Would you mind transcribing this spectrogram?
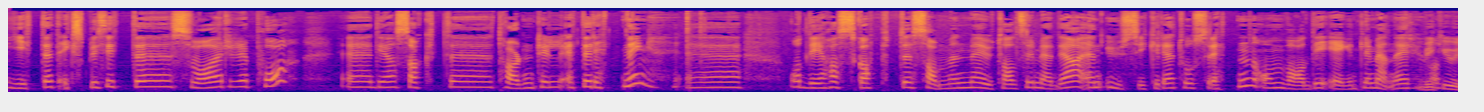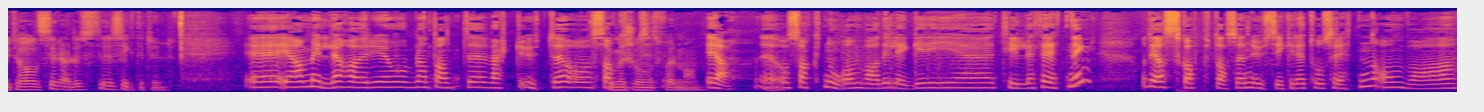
gitt et eksplisitt eh, svar på. De har sagt tar den til etterretning. Og det har skapt, sammen med uttalelser i media, en usikkerhet hos retten om hva de egentlig mener. Hvilke uttalelser er det du sikter til? Eh, ja, Melle har jo bl.a. Eh, vært ute og sagt, ja, eh, og sagt noe om hva de legger i, til etterretning. Og det har skapt altså en usikkerhet hos retten om hva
